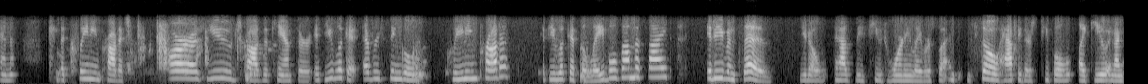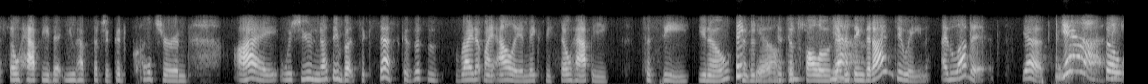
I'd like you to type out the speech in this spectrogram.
and the cleaning products are a huge cause of cancer. If you look at every single cleaning product, if you look at the labels on the side, it even says you know, it has these huge warning labels. So I'm so happy there's people like you, and I'm so happy that you have such a good culture. And I wish you nothing but success because this is right up my alley and makes me so happy to see. You know, thank it, you. It just follows yeah. everything that I'm doing. I love it. Yes. Yeah. So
